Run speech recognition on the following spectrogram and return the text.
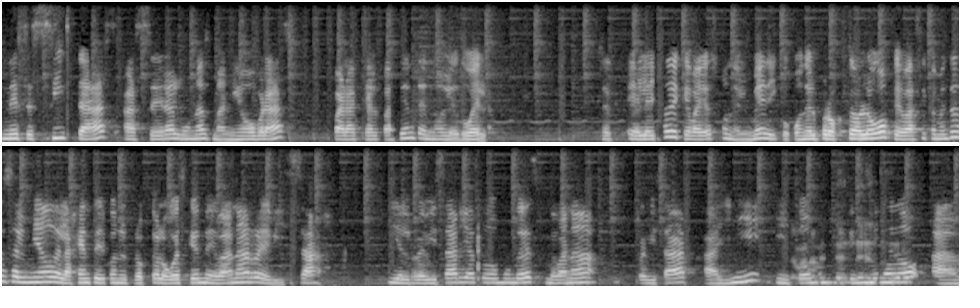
necesitas hacer algunas maniobras para que al paciente no le duela. El hecho de que vayas con el médico, con el proctólogo, que básicamente es el miedo de la gente ir con el proctólogo, es que me van a revisar. Y el revisar ya todo el mundo es, me van a revisar allí y todo el mundo tiene miedo a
